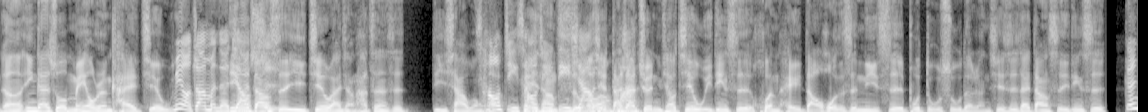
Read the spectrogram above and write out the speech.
呃，应该说没有人开街舞，没有专门的教室。因为当时以街舞来讲，它真的是。地下文化超级超级地下而且大家觉得你跳街舞一定是混黑道，或者是你是不读书的人。其实，在当时一定是跟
